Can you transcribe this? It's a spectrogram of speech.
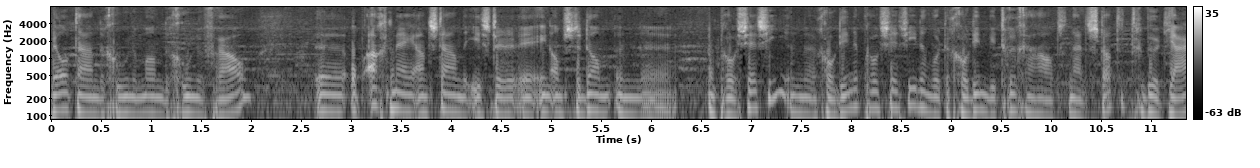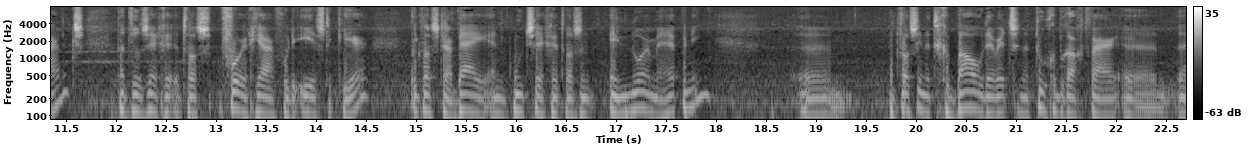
Beltaan de groene man, de groene vrouw. op 8 mei aanstaande is er in Amsterdam een, een processie, een godinnenprocessie. Dan wordt de godin weer teruggehaald naar de stad. Het gebeurt jaarlijks. Dat wil zeggen, het was vorig jaar voor de eerste keer. Ik was daarbij en ik moet zeggen, het was een enorme happening. Het was in het gebouw, daar werd ze naartoe gebracht waar uh, uh,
